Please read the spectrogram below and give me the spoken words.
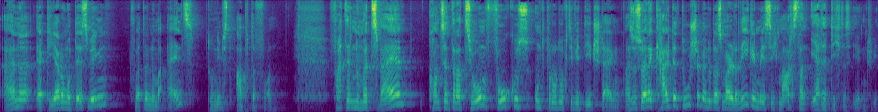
eine Erklärung und deswegen Vorteil Nummer eins, du nimmst ab davon. Vorteil Nummer zwei, Konzentration, Fokus und Produktivität steigen. Also so eine kalte Dusche, wenn du das mal regelmäßig machst, dann erdet dich das irgendwie.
